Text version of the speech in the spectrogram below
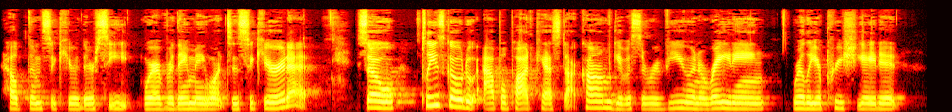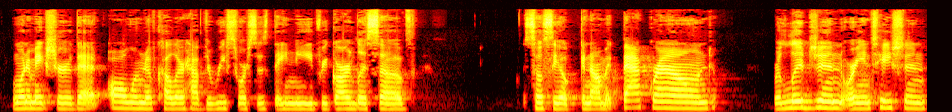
help them secure their seat wherever they may want to secure it at. So please go to applepodcast.com, give us a review and a rating. Really appreciate it. want to make sure that all women of color have the resources they need, regardless of socioeconomic background, religion, orientation,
